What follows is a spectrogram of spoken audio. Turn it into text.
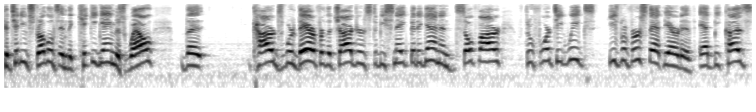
continued struggles in the kicking game as well, the cards were there for the Chargers to be snake bit again. And so far, through 14 weeks, he's reversed that narrative. And because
